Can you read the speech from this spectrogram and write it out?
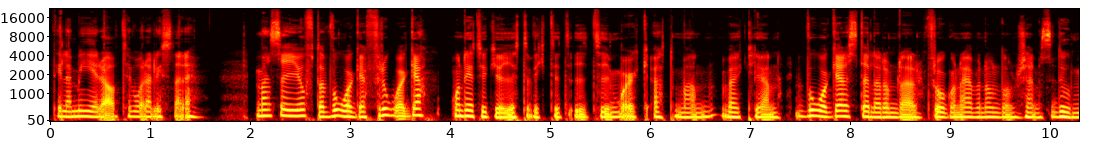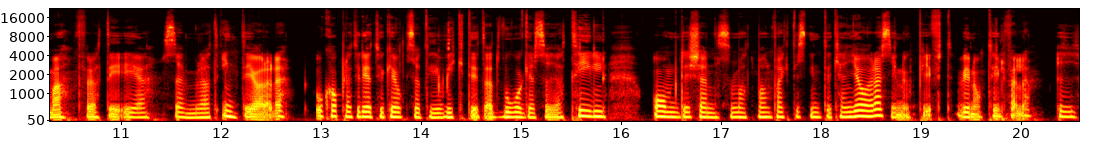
dela med er av till våra lyssnare? Man säger ju ofta våga fråga och det tycker jag är jätteviktigt i teamwork, att man verkligen vågar ställa de där frågorna, även om de känns dumma, för att det är sämre att inte göra det. Och kopplat till det tycker jag också att det är viktigt att våga säga till om det känns som att man faktiskt inte kan göra sin uppgift vid något tillfälle i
